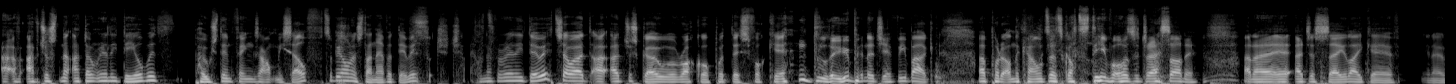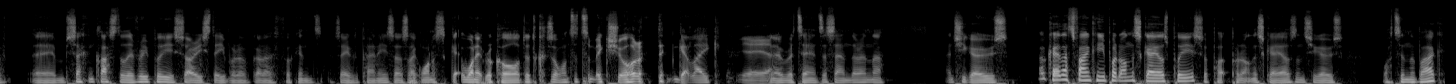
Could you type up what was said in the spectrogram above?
I, I've just I don't really deal with posting things out myself. To be honest, I never do it. Such a I child. never really do it. So I, I, I just go rock up with this fucking lube in a jiffy bag. I put it on the counter. It's got Steve Moore's address on it, and I I just say like, uh, you know, um, second class delivery, please. Sorry, Steve, but I've got to fucking save the pennies. I was like, want to get want it recorded because I wanted to make sure it didn't get like Yeah, yeah. you know return to sender and that. And she goes, okay, that's fine. Can you put it on the scales, please? So put put it on the scales, and she goes, what's in the bag?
